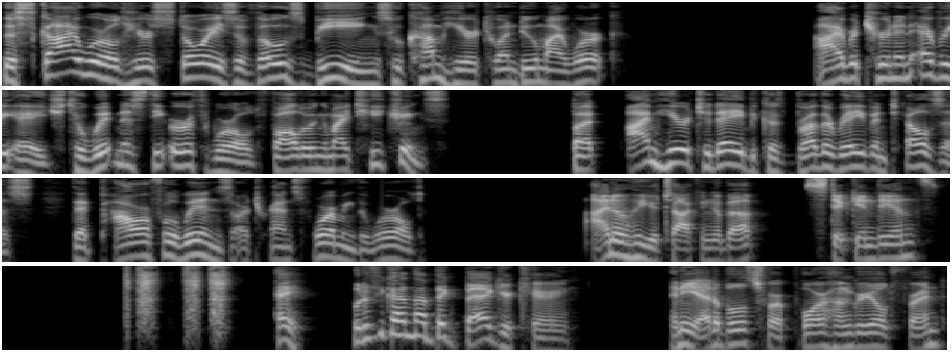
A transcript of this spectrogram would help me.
The sky world hears stories of those beings who come here to undo my work. I return in every age to witness the earth world following my teachings. But I'm here today because Brother Raven tells us that powerful winds are transforming the world. I know who you're talking about. Stick Indians. Hey, what have you got in that big bag you're carrying? Any edibles for a poor, hungry old friend?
